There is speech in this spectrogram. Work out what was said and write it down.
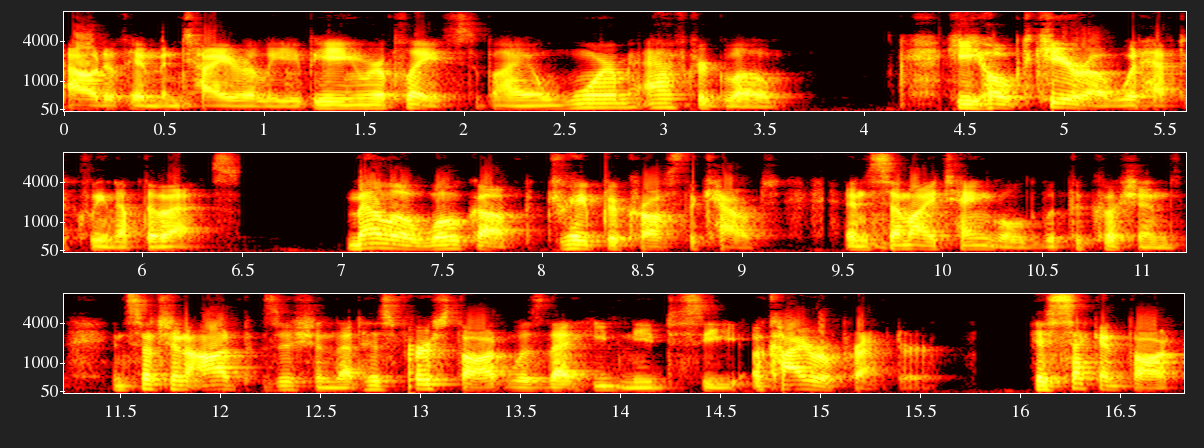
out of him entirely, being replaced by a warm afterglow. He hoped Kira would have to clean up the mess. Mello woke up, draped across the couch, and semi tangled with the cushions, in such an odd position that his first thought was that he'd need to see a chiropractor. His second thought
